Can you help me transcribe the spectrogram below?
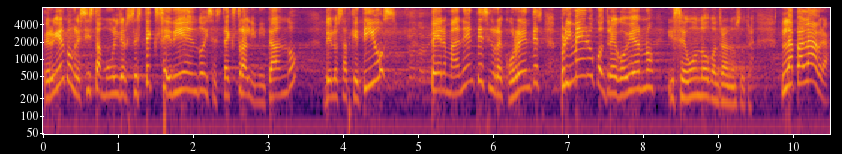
pero ya el congresista Mulder se está excediendo y se está extralimitando de los adjetivos permanentes y recurrentes, primero contra el gobierno y segundo contra nosotras. La palabra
